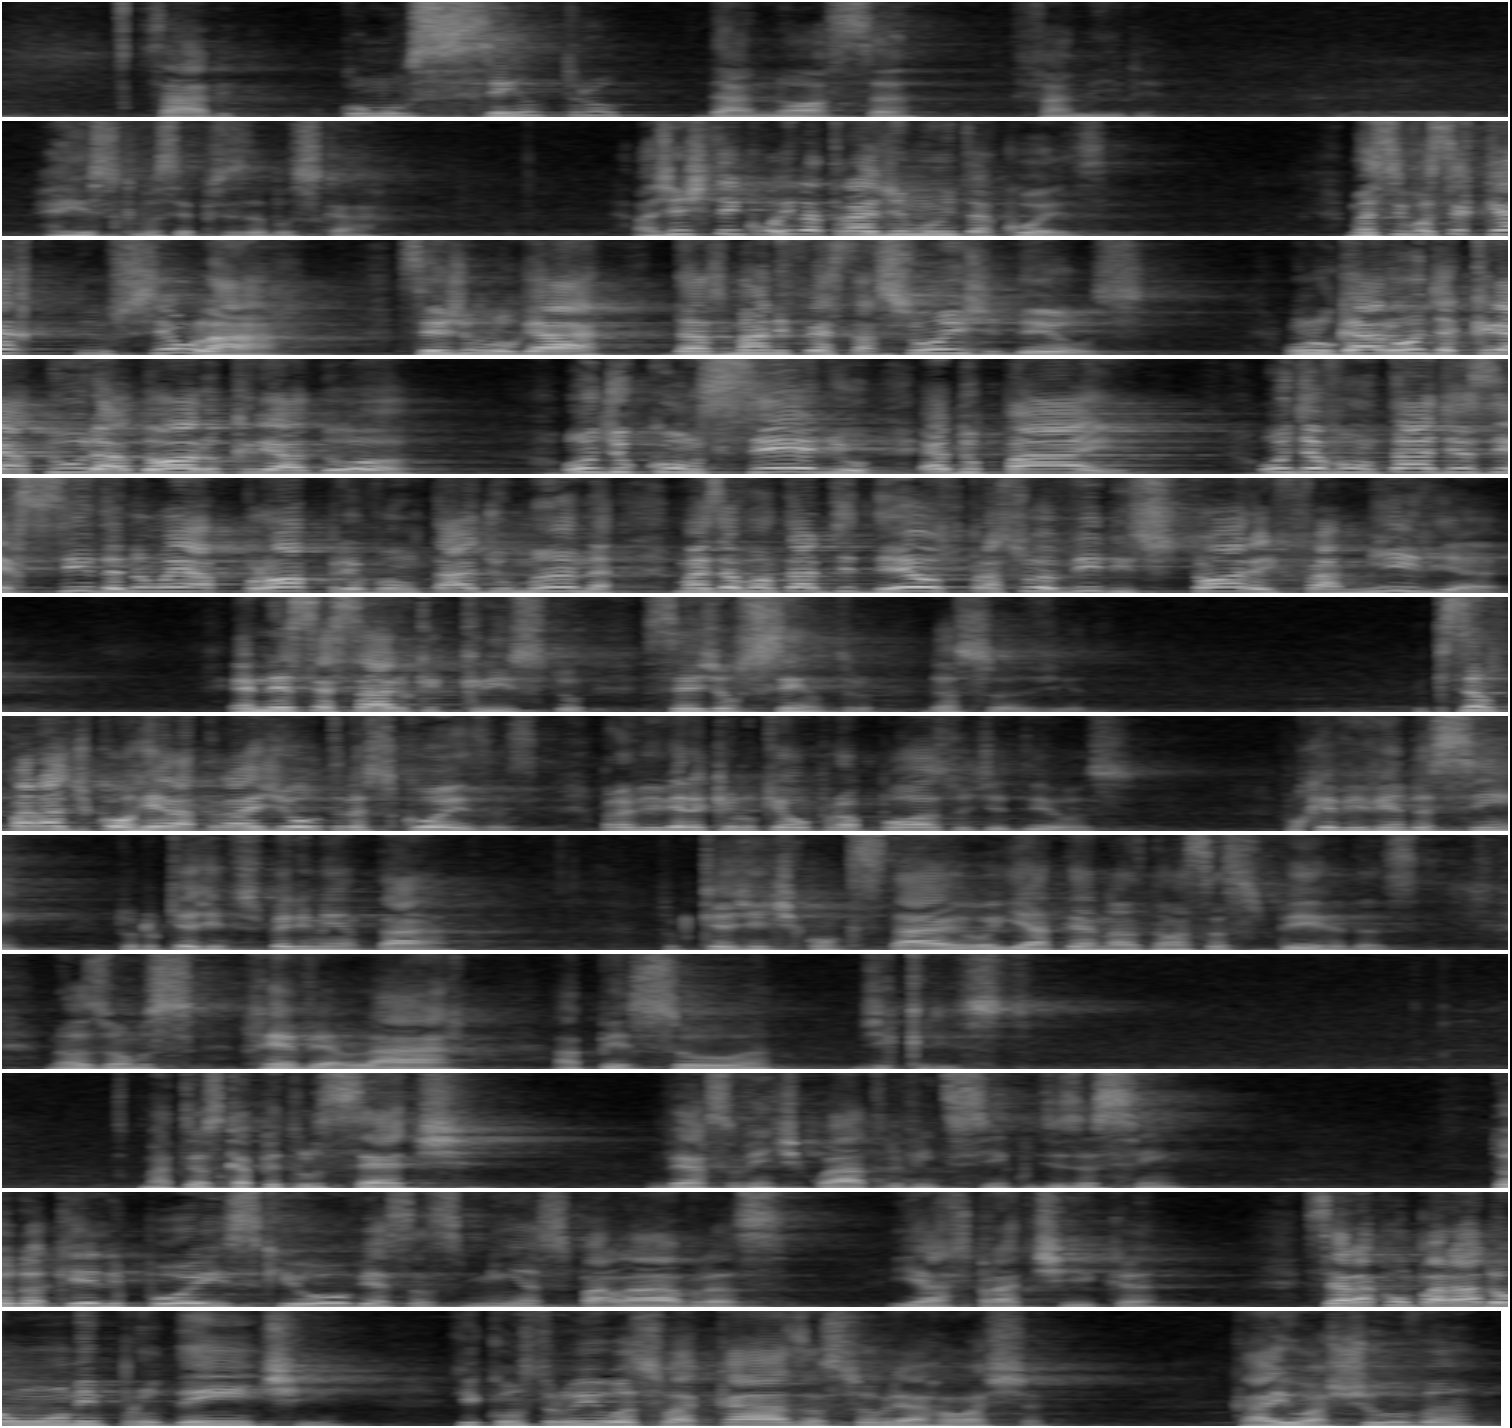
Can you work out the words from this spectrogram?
sabe, como o centro da nossa família. É isso que você precisa buscar. A gente tem corrido atrás de muita coisa. Mas se você quer que o seu lar seja um lugar das manifestações de Deus, um lugar onde a criatura adora o Criador, onde o conselho é do Pai, onde a vontade exercida não é a própria vontade humana, mas a vontade de Deus para a sua vida, história e família, é necessário que Cristo seja o centro da sua vida. E precisamos parar de correr atrás de outras coisas para viver aquilo que é o propósito de Deus. Porque vivendo assim, tudo que a gente experimentar, tudo que a gente conquistar e até nas nossas perdas, nós vamos revelar a pessoa de Cristo. Mateus capítulo 7, verso 24 e 25 diz assim: Todo aquele, pois, que ouve essas minhas palavras e as pratica, será comparado a um homem prudente que construiu a sua casa sobre a rocha. Caiu a chuva,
